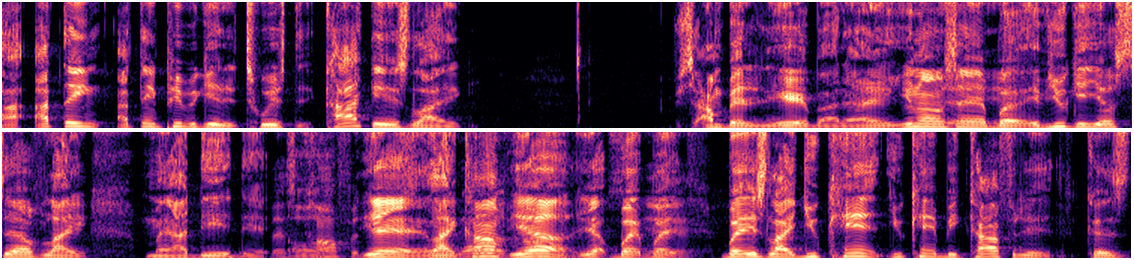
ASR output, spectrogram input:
I, I think i think people get it twisted. Cocky is like i'm better than everybody I ain't, you know what i'm Yeah, saying yeah. but if you get yourself like man i did that That's or- confidence. yeah You like conf- yeah yeah but but Yeah. but it's like you can't you can't be confident because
